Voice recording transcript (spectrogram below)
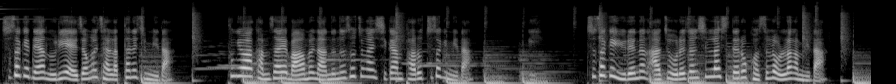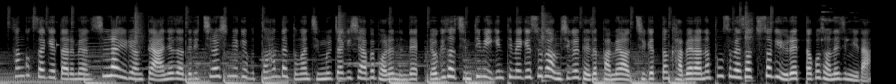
추석에 대한 우리의 애정을 잘 나타내줍니다. 풍요와 감사의 마음을 나누는 소중한 시간 바로 추석입니다. 2. 추석의 유래는 아주 오래전 신라 시대로 거슬러 올라갑니다. 삼국사기에 따르면 신라 유령 때 아녀자들이 7월 16일부터 한 달 동안 직물짜기 시합을 벌였는데 여기서 진 팀이 이긴 팀에게 술과 음식을 대접하며 즐겼던 가베라는 풍습에서 추석이 유래했다고 전해집니다.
